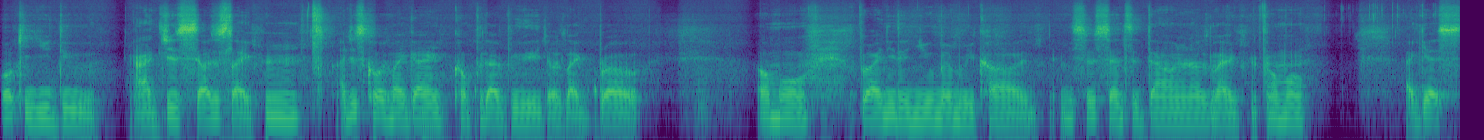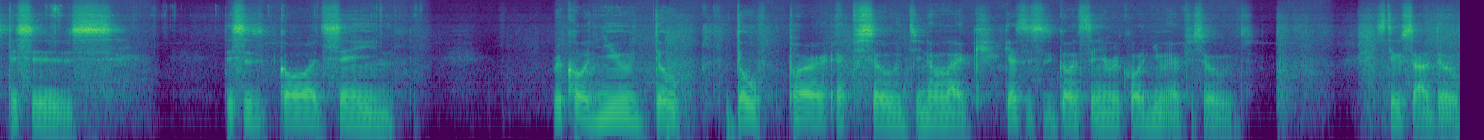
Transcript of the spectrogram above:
what can you do? I just, I was just like, hmm. I just called my guy in Computer Village. I was like, bro, Omo, bro, I need a new memory card. And he just sent it down, and I was like, Omo, I guess this is, this is God saying, record new dope, dope per episode. You know, like, guess this is God saying, record new episodes. Still sad though.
